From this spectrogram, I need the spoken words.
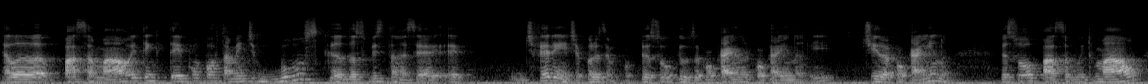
ela passa mal e tem que ter comportamento de busca da substância. É, é diferente. Por exemplo, a pessoa que usa cocaína, cocaína e tira a cocaína, a pessoa passa muito mal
